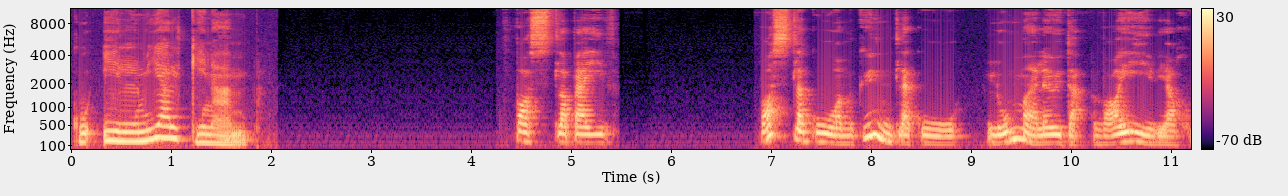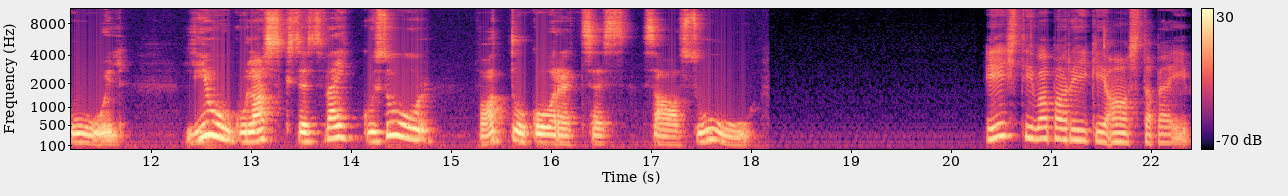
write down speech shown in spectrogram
ku ilm jälgi nämb. vastlapäiv. vastlakuu on kündlakuu lumme löödä vaiv ja huul. liugu laskses väiku suur, vatu kooretses saa suu. Eesti Vabariigi aastapäiv.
